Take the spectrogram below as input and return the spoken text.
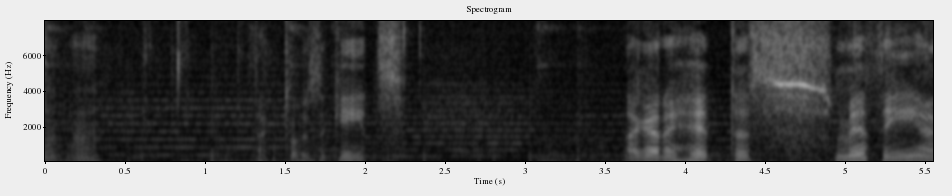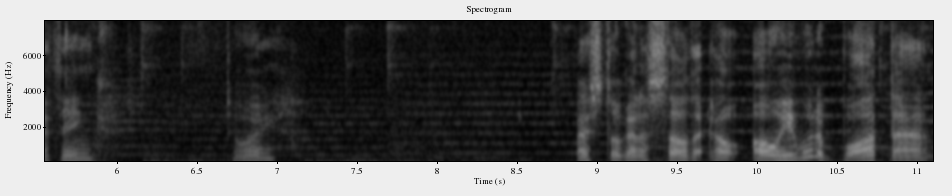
Mm-mm. Back towards the gates. I gotta hit the smithy, I think. Do I? I still gotta sell the Oh, he would have bought that.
